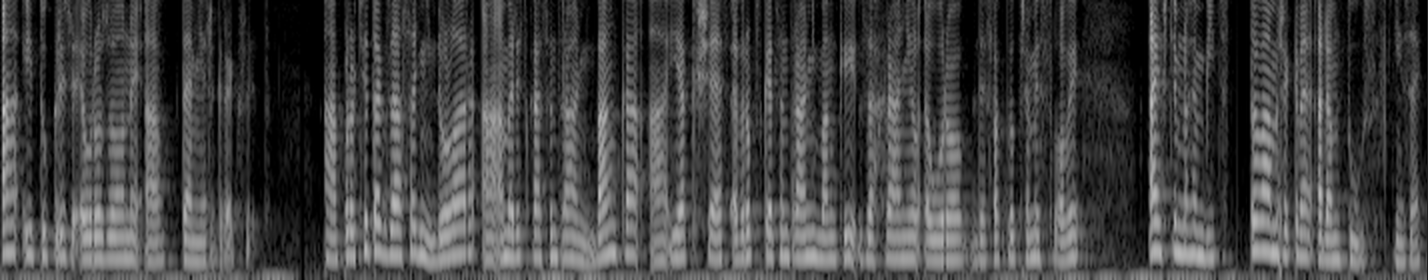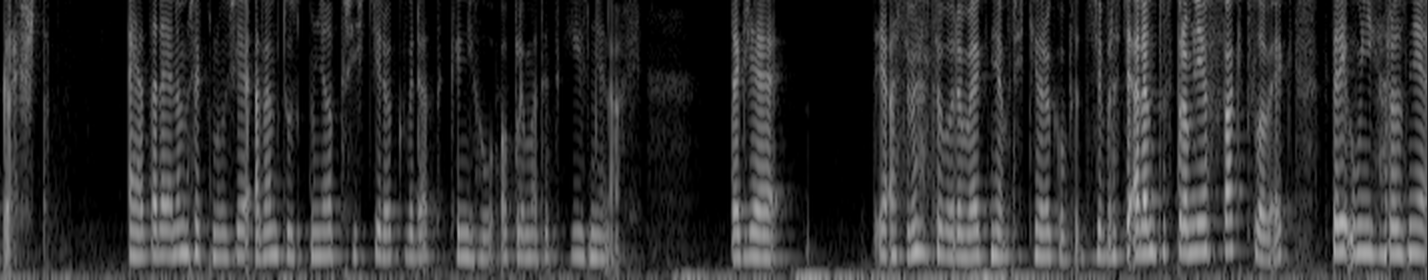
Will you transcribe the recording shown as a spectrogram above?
a i tu krizi eurozóny a téměř Grexit. A proč je tak zásadní dolar a americká centrální banka a jak šéf Evropské centrální banky zachránil euro de facto třemi slovy a ještě mnohem víc, to vám řekne Adam Tooze v knize Crashed. A já tady jenom řeknu, že Adam Tuz měl příští rok vydat knihu o klimatických změnách. Takže já asi vím, co bude moje kniha příštího roku, protože prostě Adam Tuz pro mě je fakt člověk, který umí hrozně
